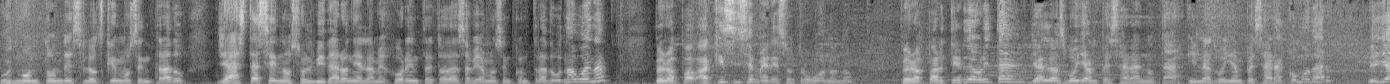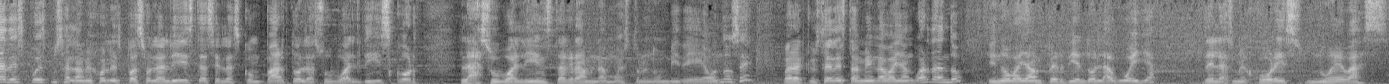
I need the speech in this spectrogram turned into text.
un montón de slots que hemos entrado ya hasta se nos olvidaron y a lo mejor entre todas habíamos encontrado una buena. Pero aquí sí se merece otro bono, ¿no? Pero a partir de ahorita ya las voy a empezar a anotar y las voy a empezar a acomodar. Y ya después pues a lo mejor les paso la lista, se las comparto, las subo al Discord, las subo al Instagram, la muestro en un video, no sé. Para que ustedes también la vayan guardando y no vayan perdiendo la huella de las mejores nuevas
